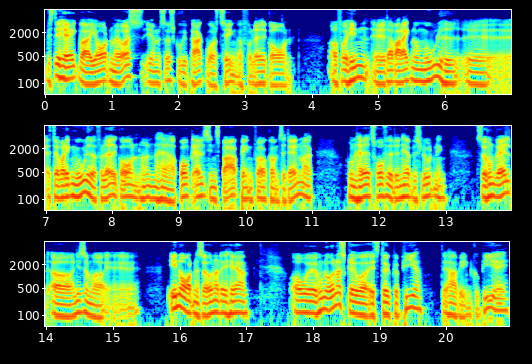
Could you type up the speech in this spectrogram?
hvis det her ikke var i orden med os, jamen så skulle vi pakke vores ting og forlade gården. Og for hende, øh, der var der ikke nogen mulighed, øh, altså der var der ikke mulighed at forlade gården. Hun havde brugt alle sine sparepenge for at komme til Danmark. Hun havde truffet den her beslutning. Så hun valgte at, ligesom at øh, indordne sig under det her. Og øh, hun underskriver et stykke papir, det har vi en kopi af,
